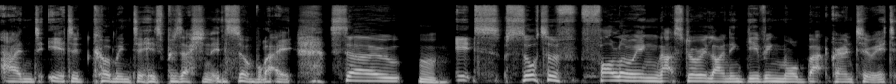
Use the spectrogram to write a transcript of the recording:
and it had come into his possession in some way. So hmm. it's sort of following that storyline and giving more background to it.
